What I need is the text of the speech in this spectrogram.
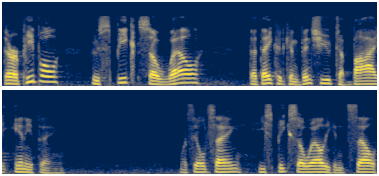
There are people who speak so well that they could convince you to buy anything. What's the old saying? He speaks so well he can sell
